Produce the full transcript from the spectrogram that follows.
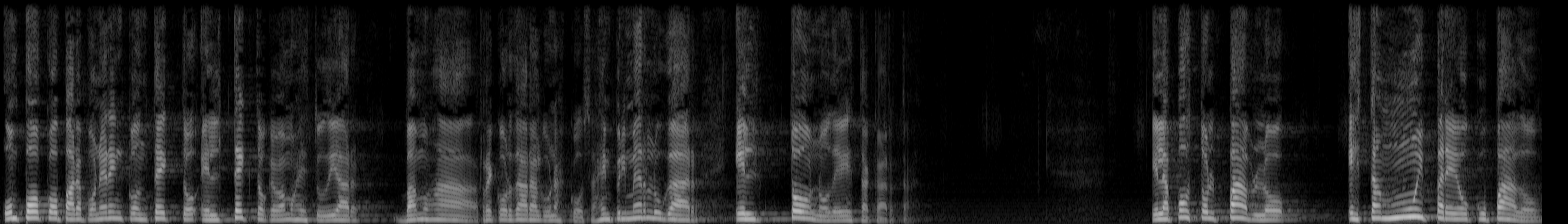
Un poco para poner en contexto el texto que vamos a estudiar, vamos a recordar algunas cosas. En primer lugar, el tono de esta carta. El apóstol Pablo está muy preocupado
